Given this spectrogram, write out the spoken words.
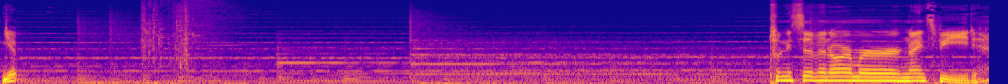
Yep. Twenty-seven armor, nine speed.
